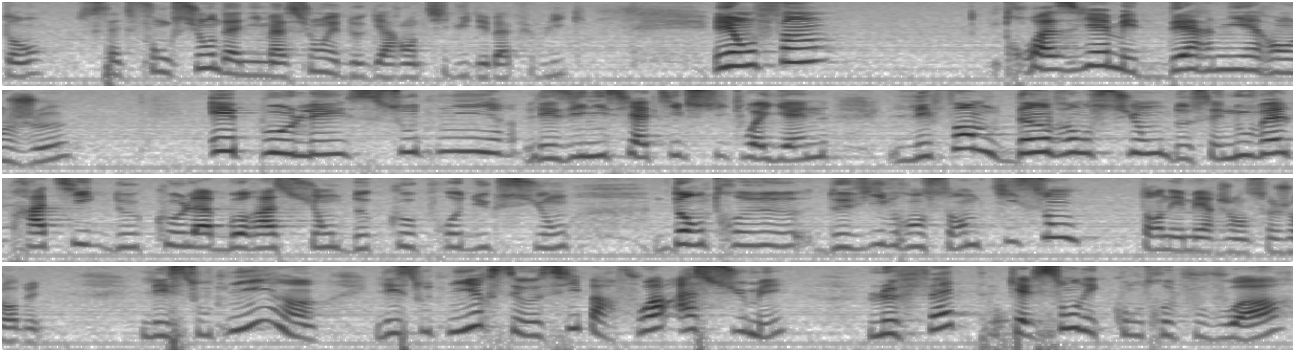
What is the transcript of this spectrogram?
dans cette fonction d'animation et de garantie du débat public et enfin, troisième et dernier enjeu, épauler, soutenir les initiatives citoyennes, les formes d'invention de ces nouvelles pratiques de collaboration, de coproduction, de vivre ensemble, qui sont en émergence aujourd'hui. Les soutenir, c'est aussi parfois assumer le fait qu'elles sont des contre-pouvoirs,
